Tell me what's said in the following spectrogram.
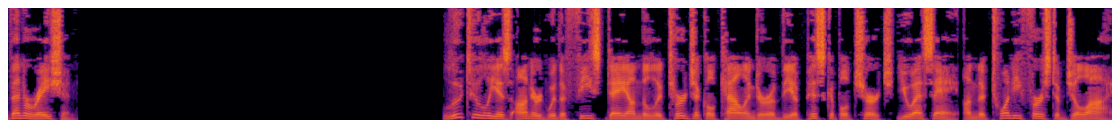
Veneration Luthuli is honored with a feast day on the liturgical calendar of the Episcopal Church USA on 21 July,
